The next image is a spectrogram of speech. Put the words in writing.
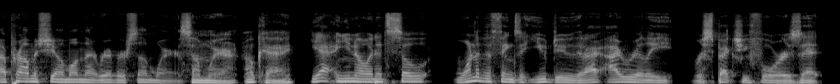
I promise you I'm on that river somewhere. somewhere. Okay. Yeah. And you know, and it's so one of the things that you do that I, I really respect you for is that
